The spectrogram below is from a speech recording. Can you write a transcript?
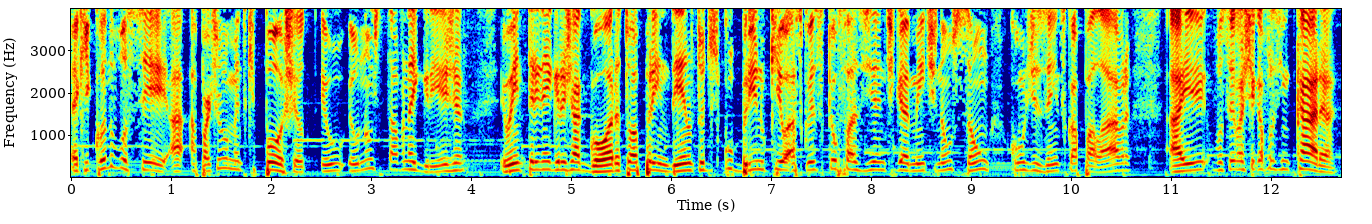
É que quando você, a, a partir do momento que, poxa, eu, eu, eu não estava na igreja, eu entrei na igreja agora, tô aprendendo, tô descobrindo que eu- as coisas que eu fazia antigamente não são condizentes com a palavra. Aí você vai chegar e falar assim, cara,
